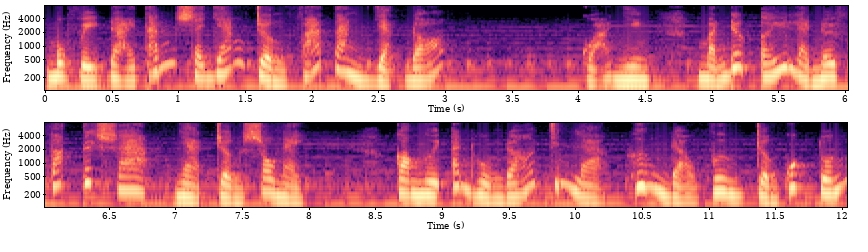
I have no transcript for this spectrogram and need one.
một vị đại thánh sẽ giáng trần phá tan giặc đó. Quả nhiên, mảnh đất ấy là nơi phát tích ra nhà trần sau này. Còn người anh hùng đó chính là hưng đạo vương trần quốc tuấn,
